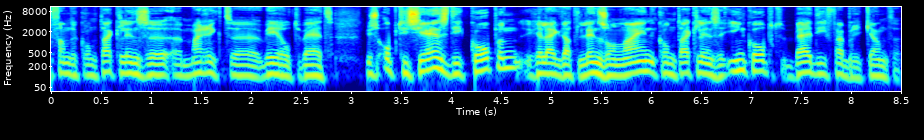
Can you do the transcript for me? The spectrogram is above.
90% van de contactlenzenmarkt uh, wereldwijd. Dus opticiens die kopen, gelijk dat Lens Online contactlenzen inkoopt bij die fabrikanten.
